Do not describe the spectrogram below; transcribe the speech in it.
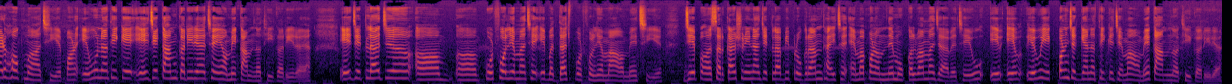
એડહોકમાં છીએ, પણ એવું નથી કે એ જે કામ કરી રહ્યા છે એ અમે કામ નથી કરી રહ્યા. એ જેટલા જ પોર્ટફોલિયોમાં છે એ બધા જ પોર્ટફોલિયોમાં અમે છીએ. જે સરકારશ્રીના જેટલા બી પ્રોગ્રામ થાય છે, એમાં પણ અમને મોકલવામાં જ આવે છે. એવું એવું એક પણ જગ્યા નથી કે જેમાં અમે કામ નથી કરી રહ્યા.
